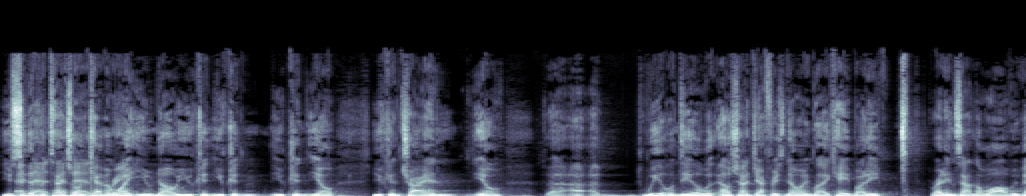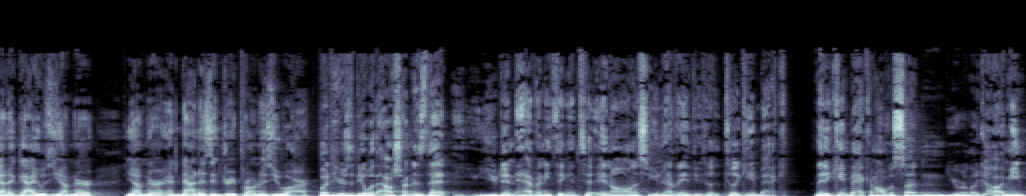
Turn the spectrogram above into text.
you see the that- potential in Kevin rate. White. You know, you can, you can, you can, you know, you can try and you know, uh, uh, wheel and deal with Alshon Jeffries, knowing like, hey, buddy, writing's on the wall. We've got a guy who's younger, younger, and not as injury prone as you are. But here's the deal with Alshon is that you didn't have anything until, in all honesty, you didn't have anything until, until he came back. Then he came back, and all of a sudden you were like, oh, I mean,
